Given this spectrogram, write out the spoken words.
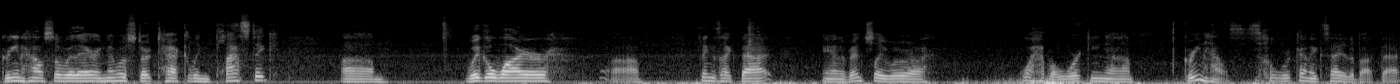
greenhouse over there, and then we'll start tackling plastic, um, wiggle wire, uh, things like that, and eventually we'll uh, we'll have a working uh, greenhouse. So we're kind of excited about that.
